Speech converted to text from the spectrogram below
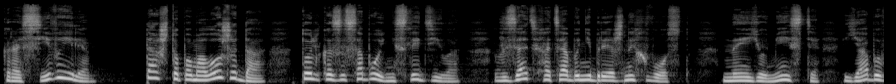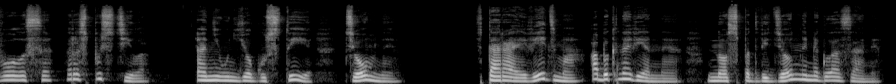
Красивые ли? Та, что помоложе, да, только за собой не следила. Взять хотя бы небрежный хвост. На ее месте я бы волосы распустила. Они у нее густые, темные. Вторая ведьма обыкновенная, но с подведенными глазами,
